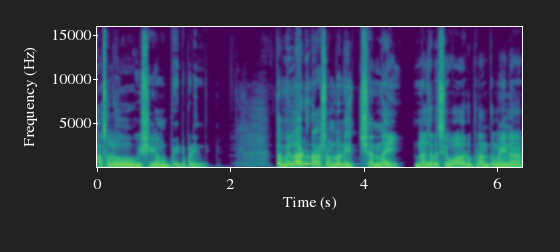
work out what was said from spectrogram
అసలు విషయం బయటపడింది. తమిళనాడు రాష్ట్రంలోని చెన్నై నగర శివారు ప్రాంతమైన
